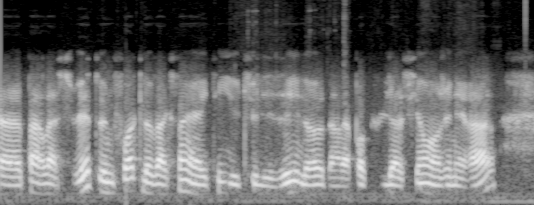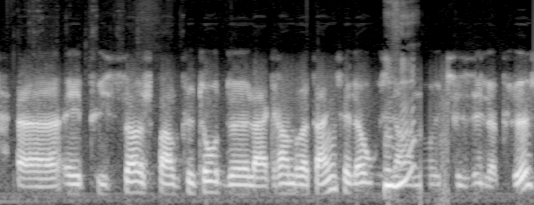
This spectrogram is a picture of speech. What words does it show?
euh, par la suite, une fois que le vaccin a été utilisé là, dans la population en général, et puis ça, je parle plutôt de la Grande-Bretagne, c'est là où ils mm -hmm. en ont utilisé le plus,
